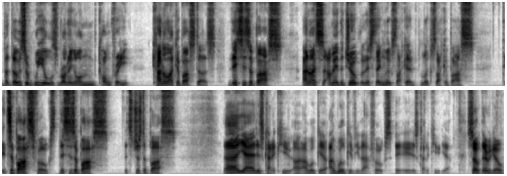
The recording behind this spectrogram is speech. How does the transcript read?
but those are wheels running on concrete, kind of like a bus does. This is a bus, and I, I made the joke that this thing looks like a looks like a bus. It's a bus, folks. This is a bus. It's just a bus. Uh, yeah, it is kind of cute. I, I, will give I will give you that, folks. it, it is kind of cute. Yeah. So there we go.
